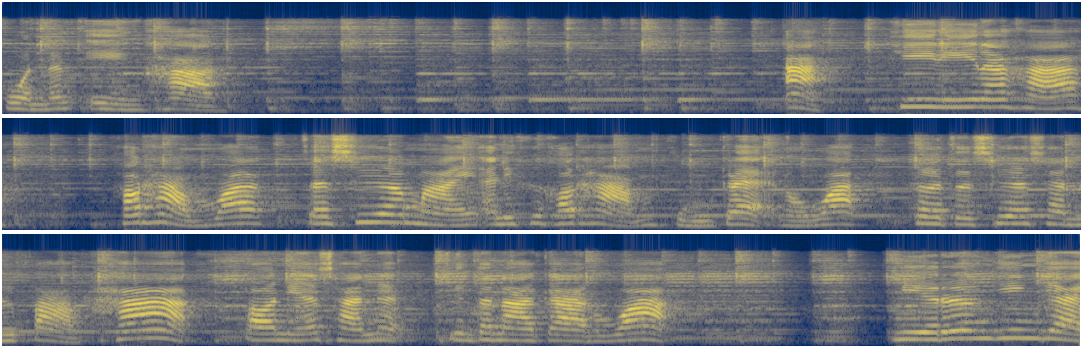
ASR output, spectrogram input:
คนนั่นเองค่ะอะทีนี้นะคะ เขาถามว่าจะเชื่อไหม อันนี้คือเขาถามผมแกละเนาะว่า เธอจะเชื่อฉันหรือเปล่า ถ้าตอนนี้ฉันเนี่ยจินตนาการว่ามีเรื่องยิ่งใหญ่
